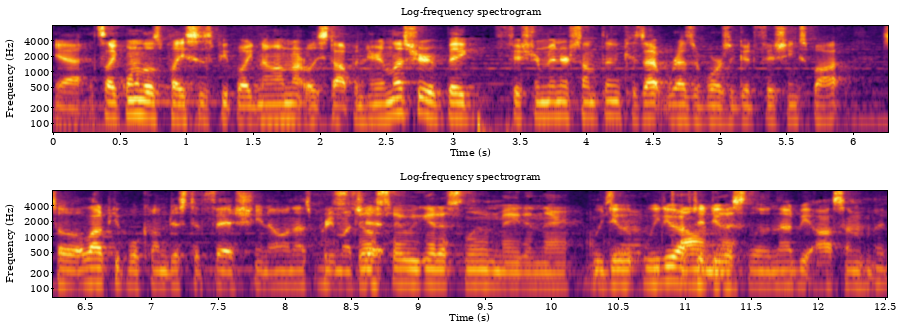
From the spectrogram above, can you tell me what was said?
yeah. It's like one of those places people are like, no, I'm not really stopping here unless you're a big fisherman or something, because that reservoir is a good fishing spot. So a lot of people come just to fish, you know, and that's pretty much Still it. say we get a saloon made in there. We do we do have to do ya. a saloon. That'd be awesome.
